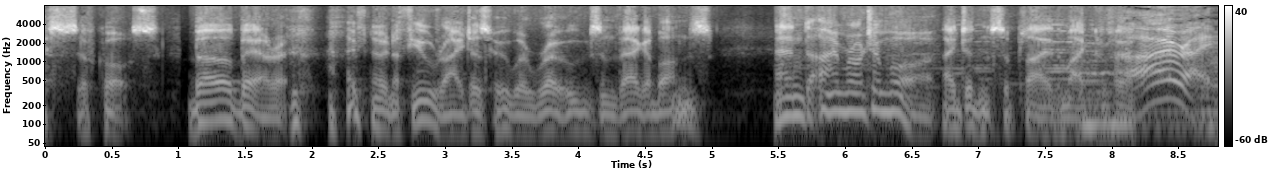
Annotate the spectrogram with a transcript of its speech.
Yes, of course. Burl Barer. I've known a few writers who were rogues and vagabonds. And I'm Roger Moore. I didn't supply the microphone. All right.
